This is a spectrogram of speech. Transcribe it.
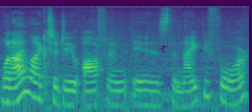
What I like to do often is the night before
